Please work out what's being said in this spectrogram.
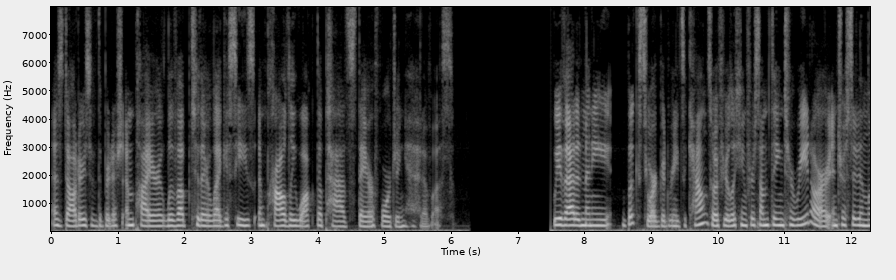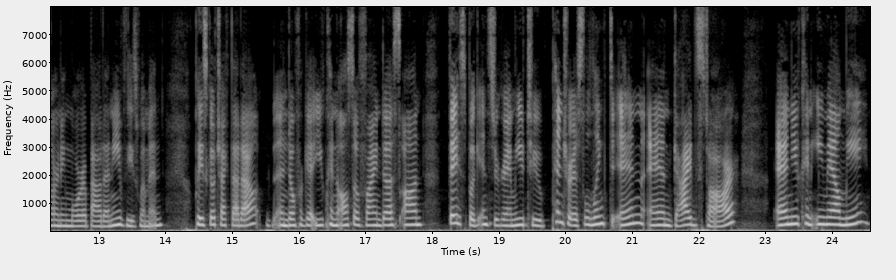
as daughters of the British Empire, live up to their legacies and proudly walk the paths they are forging ahead of us. We've added many books to our Goodreads account, so if you're looking for something to read or are interested in learning more about any of these women, please go check that out. And don't forget, you can also find us on Facebook, Instagram, YouTube, Pinterest, LinkedIn, and GuideStar. And you can email me,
